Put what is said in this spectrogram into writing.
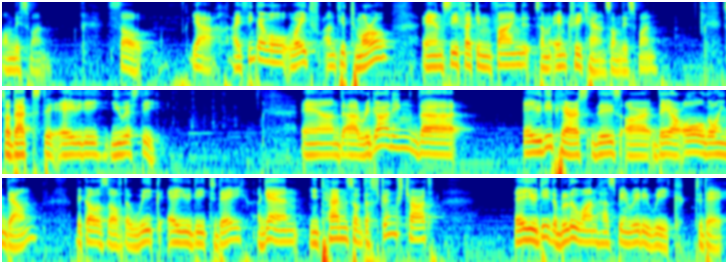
on this one. So yeah, I think I will wait until tomorrow and see if I can find some entry chance on this one. So that's the AUD USD. And uh, regarding the AUD pairs, these are they are all going down because of the weak AUD today. Again, in terms of the strength chart, AUD, the blue one, has been really weak today.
